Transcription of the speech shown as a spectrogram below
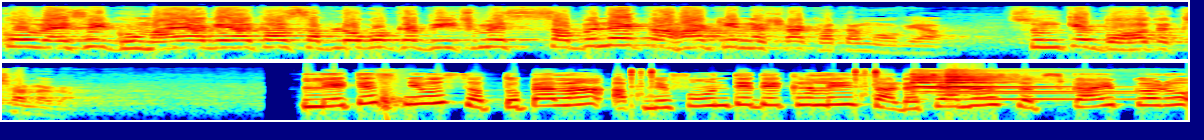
को वैसे ही घुमाया गया था सब लोगों के बीच में सबने कहा कि नशा खत्म हो गया सुन के बहुत अच्छा लगा ਲੇਟੈਸਟ ਨਿਊਜ਼ ਸਭ ਤੋਂ ਪਹਿਲਾਂ ਆਪਣੇ ਫੋਨ ਤੇ ਦੇਖਣ ਲਈ ਸਾਡਾ ਚੈਨਲ ਸਬਸਕ੍ਰਾਈਬ ਕਰੋ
